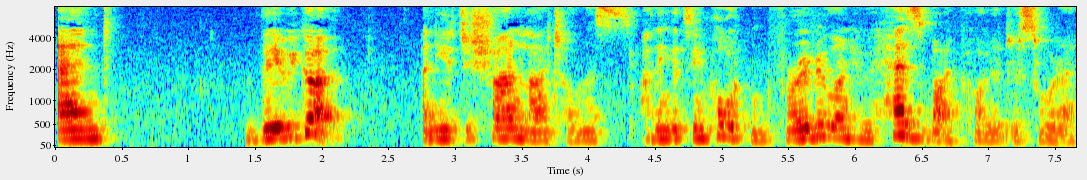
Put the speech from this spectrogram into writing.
And there we go. I needed to shine light on this. I think it's important for everyone who has bipolar disorder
